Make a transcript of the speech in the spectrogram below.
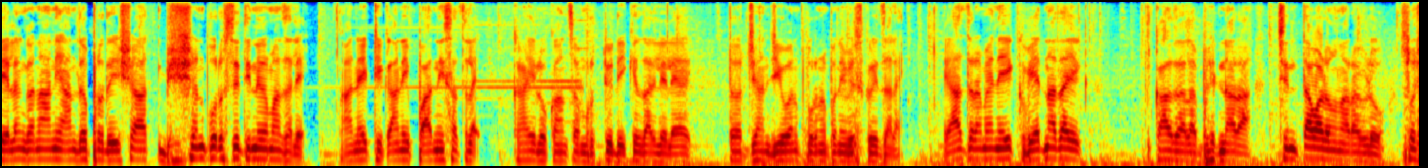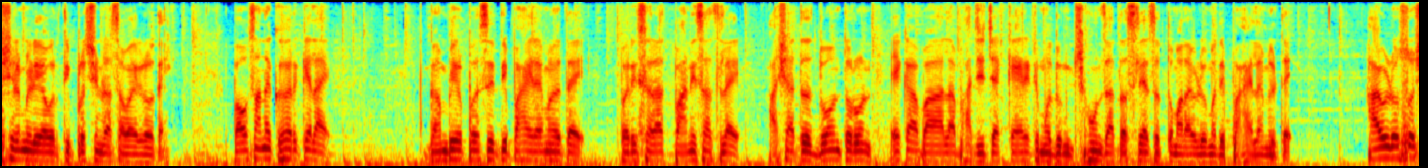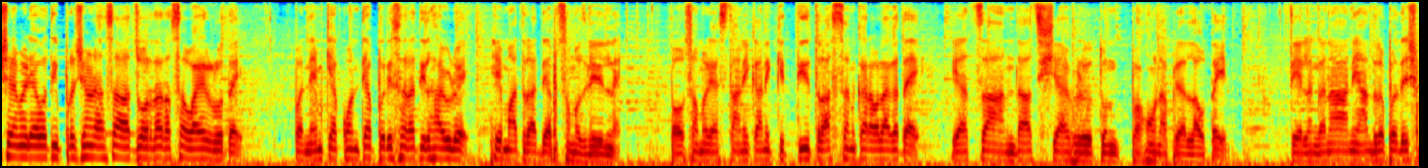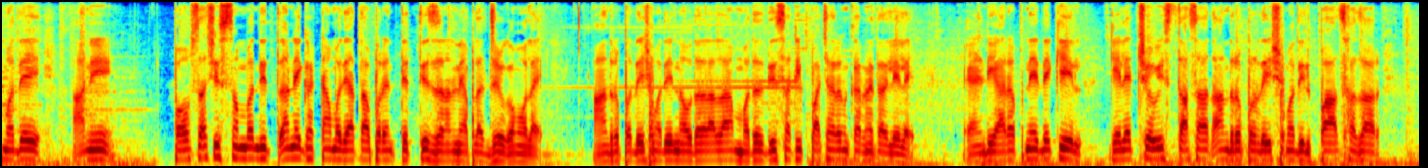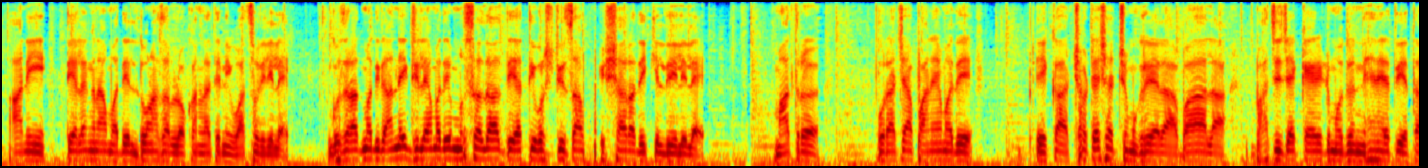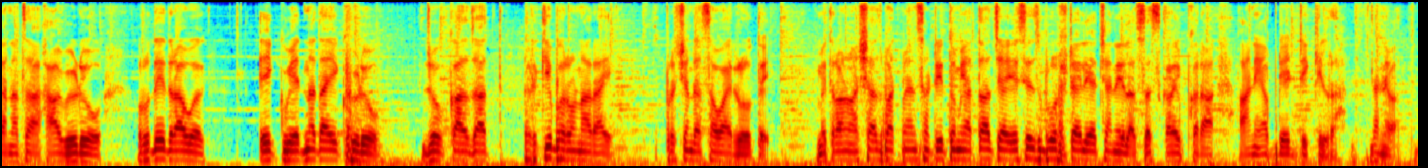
तेलंगणा आणि आंध्र प्रदेशात भीषण परिस्थिती निर्माण झाली आहे. अनेक ठिकाणी पाणी साचलं आहे काही लोकांचा मृत्यू देखील झालेला आहे. तर जनजीवन पूर्णपणे विस्कळीत झालं आहे याच दरम्यान एक वेदनादायक काळजाला भेटणारा चिंता वाढवणारा व्हिडिओ सोशल मीडियावरती प्रचंड असा व्हायरल होत आहे. पावसानं कहर केला आहे गंभीर परिस्थिती पाहायला मिळत आहे. परिसरात पाणी साचलं आहे अशातच दोन तरुण एका बाळाला भाजीच्या कॅरेटमधून घेऊन जात असल्याचं तुम्हाला व्हिडिओमध्ये पाहायला मिळतं आहे हा व्हिडिओ सोशल मीडियावरती प्रचंड असा जोरदार असा व्हायरल होत आहे. पण नेमक्या कोणत्या परिसरातील हा व्हिडिओ आहे हे मात्र अद्याप समजलेलं नाही. पावसामुळे या स्थानिकांनी किती त्रास सहन करावा लागत आहे याचा अंदाज या व्हिडिओतून पाहून आपल्याला लावता येईल. तेलंगणा आणि आंध्र प्रदेशमध्ये आणि पावसाशी संबंधित अनेक घटनांमध्ये आतापर्यंत तेहतीस जणांनी आपला जीव गमावला आहे. आंध्र प्रदेशमध्ये नौदलाला मदतीसाठी पाचारण करण्यात आलेलं आहे. एन डी आर एफने देखील गेल्या चोवीस तासात आंध्र प्रदेशमधील पाच हजार आणि तेलंगणामधील दोन हजार लोकांना त्यांनी वाचवलेलं आहे. गुजरातमधील अनेक जिल्ह्यामध्ये मुसळधार ते अतिवृष्टीचा इशारा देखील दिलेला आहे. मात्र पुराच्या पाण्यामध्ये एका छोट्याशा चिमुकलेल्या बाळाला भाजीच्या कॅरेटमधून नेण्यात येतानाचा हा व्हिडिओ हृदयद्रावक एक वेदनादायक व्हिडिओ जो काळजात धडकी भरवणार आहे प्रचंड असा व्हायरल होतो आहे मित्रांनो अशाच बातम्यांसाठी तुम्ही आताच या एस एस ब्रो स्टाईल या चॅनेलला सबस्क्राईब करा आणि अपडेट देखील राहा. धन्यवाद.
